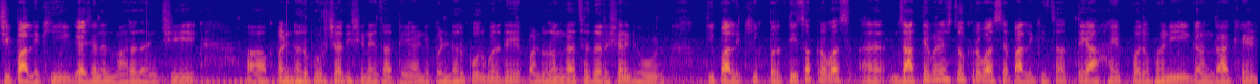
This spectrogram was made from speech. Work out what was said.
जी पालखी गजानन महाराजांची पंढरपूरच्या दिशेने जाते आणि पंढरपूरमध्ये पांडुरंगाचं दर्शन घेऊन ती पालखी परतीचा प्रवास जाते वेळेस जो प्रवास आहे पालखीचा ते आहे परभणी गंगाखेड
